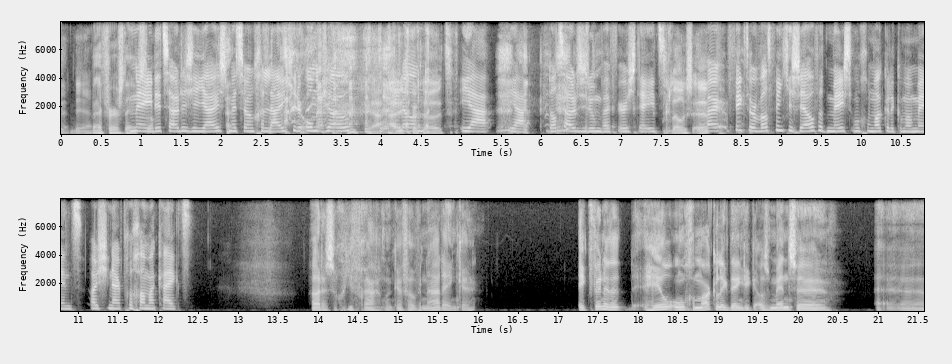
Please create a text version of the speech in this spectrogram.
Ja. bij First Dates. Nee, toch? dit zouden ze juist met zo'n geluidje eronder zo. Ja, uitvergroot. Ja, ja, dat zouden ze doen bij First Dates. Close-up. Maar Victor, wat vind je zelf het meest ongemakkelijke moment als je naar het programma kijkt? Oh, dat is een goede vraag. Daar moet ik even over nadenken. Ik vind het heel ongemakkelijk, denk ik, als mensen eh,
